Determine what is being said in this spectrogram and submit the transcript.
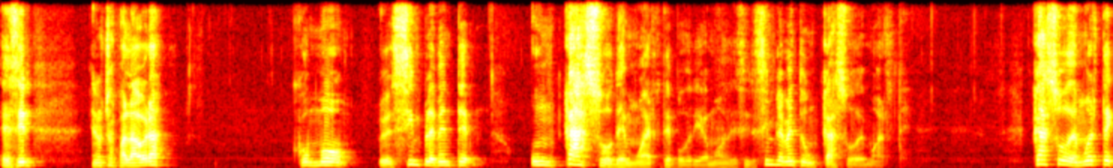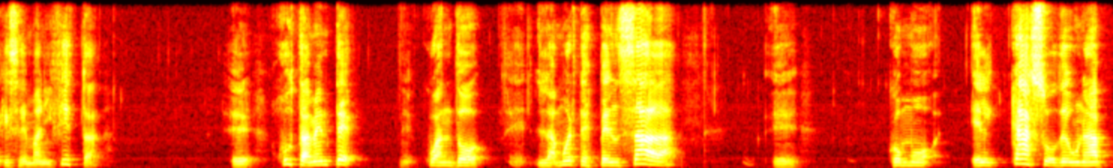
Es decir, en otras palabras, como eh, simplemente un caso de muerte, podríamos decir, simplemente un caso de muerte. Caso de muerte que se manifiesta eh, justamente eh, cuando la muerte es pensada como el caso de una,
